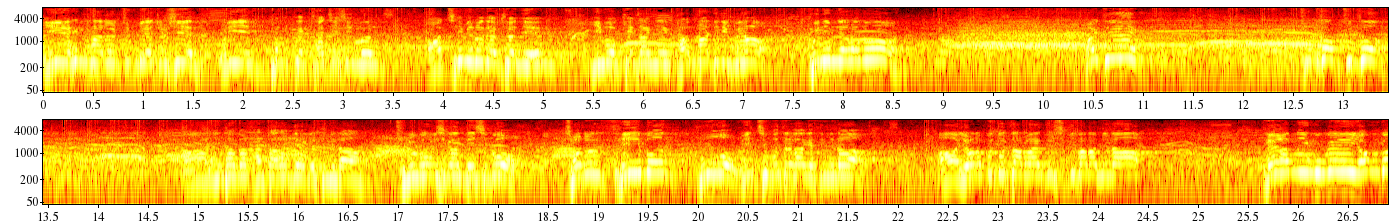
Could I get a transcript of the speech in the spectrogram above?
이 행사를 준비해 주신 우리 평택 자치신문 어, 최민호 대표님, 이목회장님 감사드리고요. 군인 여러분 화이팅! 충성 충성! 아, 인사만 간단하게 하겠습니다. 즐거운 시간 되시고, 저는 세 번 구호 외치고 들어가겠습니다. 아, 여러분도 따라와 주시기 바랍니다. 대한민국의 영광!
